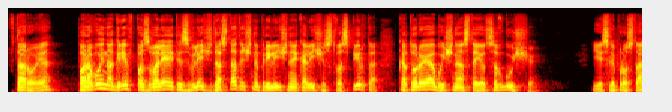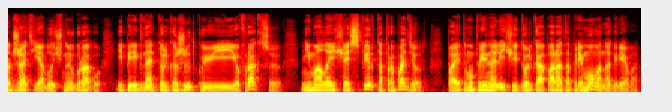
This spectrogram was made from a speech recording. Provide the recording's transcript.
Второе Паровой нагрев позволяет извлечь достаточно приличное количество спирта, которое обычно остается в гуще. Если просто отжать яблочную брагу и перегнать только жидкую ее фракцию, немалая часть спирта пропадет, поэтому при наличии только аппарата прямого нагрева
